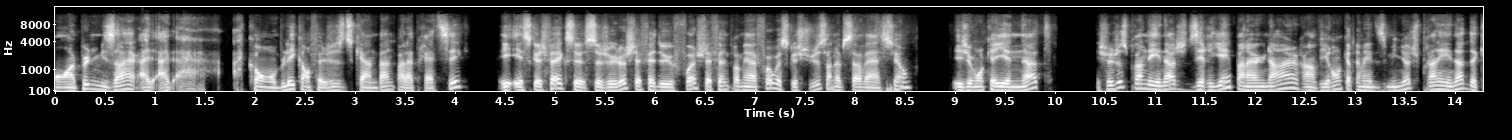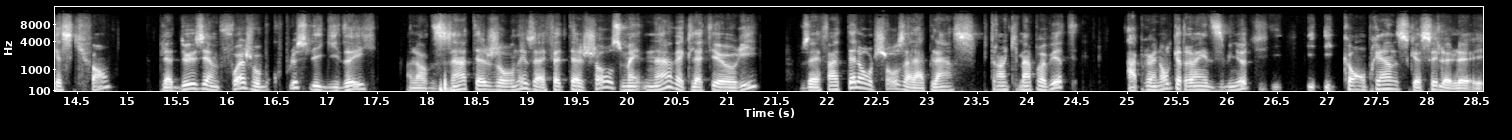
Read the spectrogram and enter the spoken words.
ont un peu de misère à, combler quand on fait juste du Kanban par la pratique. Et, ce que je fais avec ce, jeu-là, je le fais deux fois. Je le fais une première fois où est-ce que je suis juste en observation et j'ai mon cahier de notes. Et je fais juste prendre des notes. Je dis rien pendant une heure, environ 90 minutes. Je prends des notes de qu'est-ce qu'ils font. Puis la deuxième fois, je vais beaucoup plus les guider en leur disant, telle journée, vous avez fait telle chose. Maintenant, avec la théorie, vous allez faire telle autre chose à la place. Puis tranquillement, pas vite, après un autre 90 minutes, ils, comprennent ce que c'est le, le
